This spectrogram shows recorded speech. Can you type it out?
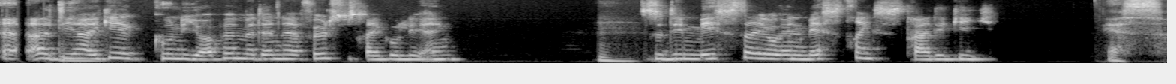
At de har ikke kunnet jobbe med den her følelsesregulering. Mm. Så de mister jo en mestringsstrategi. Yes.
